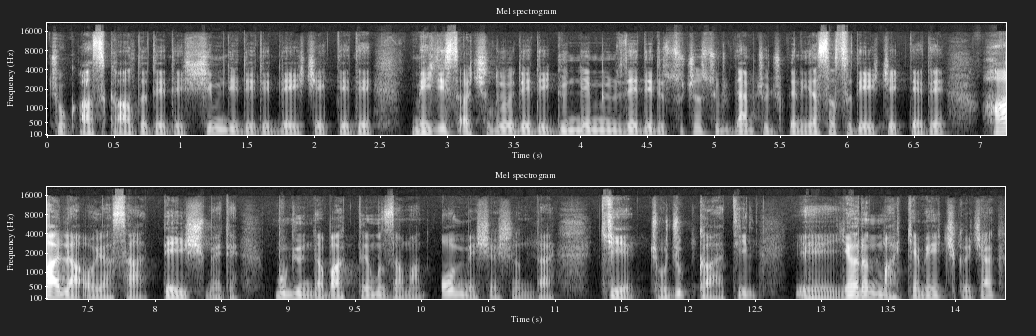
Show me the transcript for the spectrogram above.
Çok az kaldı dedi. Şimdi dedi değişecek dedi. Meclis açılıyor dedi. Gündemimizde dedi suça sürüklenmiş çocukların yasası değişecek dedi. Hala o yasa değişmedi. Bugün de baktığımız zaman 15 yaşındaki çocuk katil e, yarın mahkemeye çıkacak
